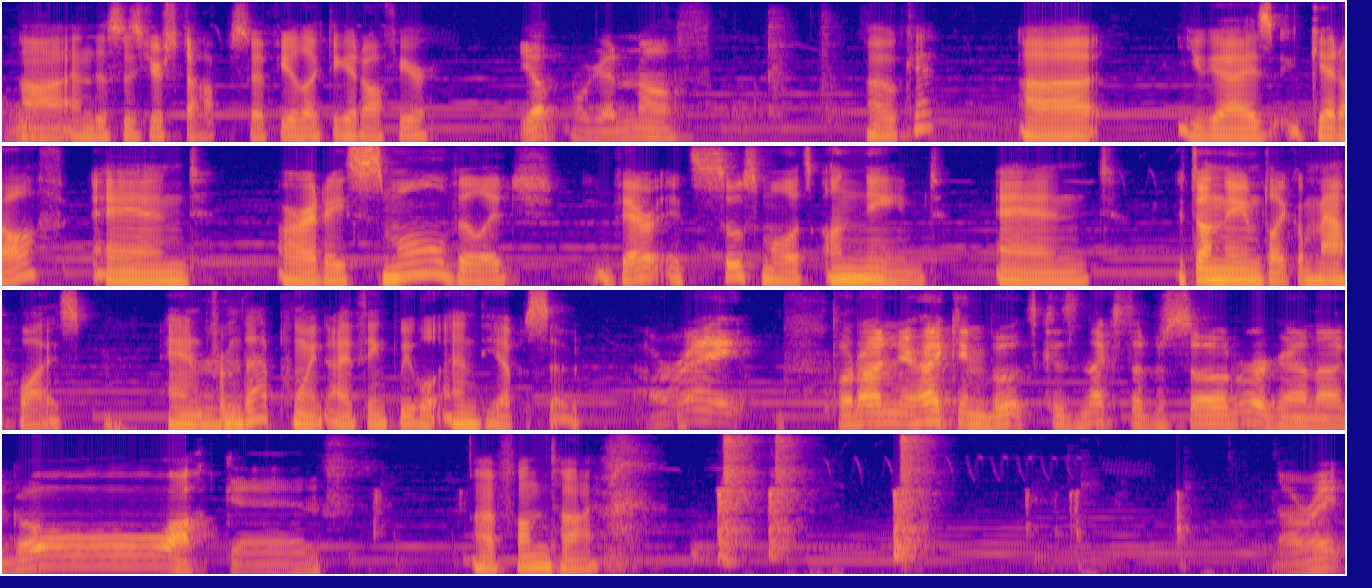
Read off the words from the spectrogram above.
Cool. uh, and this is your stop. So if you'd like to get off here, Yep, we're getting off. okay. Uh, you guys get off and are at a small village. Very, it's so small, it's unnamed, and it's unnamed like map wise. And from Mhm. that point, I think we will end the episode. All right. Put on your hiking boots because next episode we're gonna go walking. A fun time. All right.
